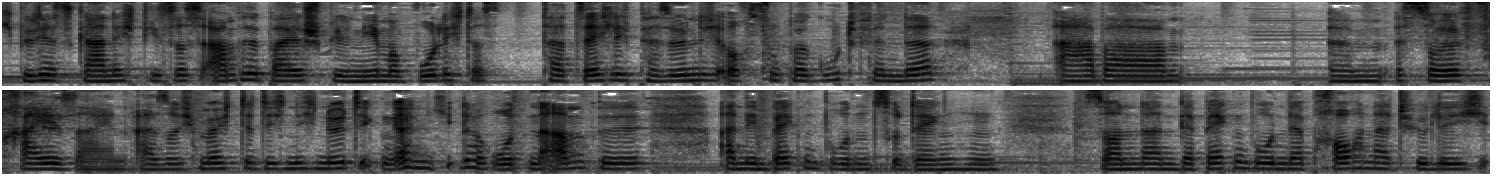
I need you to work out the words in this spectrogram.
ich will jetzt gar nicht dieses Ampelbeispiel nehmen, obwohl ich das tatsächlich persönlich auch super gut finde. Aber ähm, es soll frei sein. Also ich möchte dich nicht nötigen, an jeder roten Ampel an den Beckenboden zu denken, sondern der Beckenboden, der braucht natürlich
